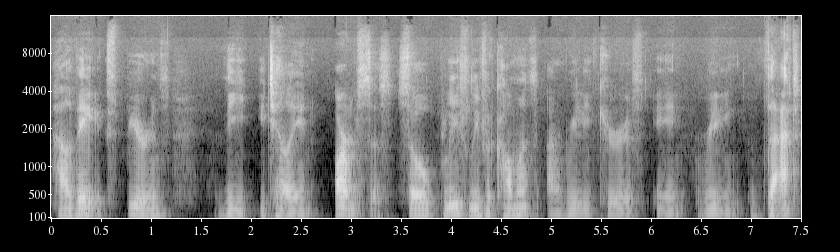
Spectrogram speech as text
how they experienced the Italian armistice. So please leave a comment. I'm really curious in reading that.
